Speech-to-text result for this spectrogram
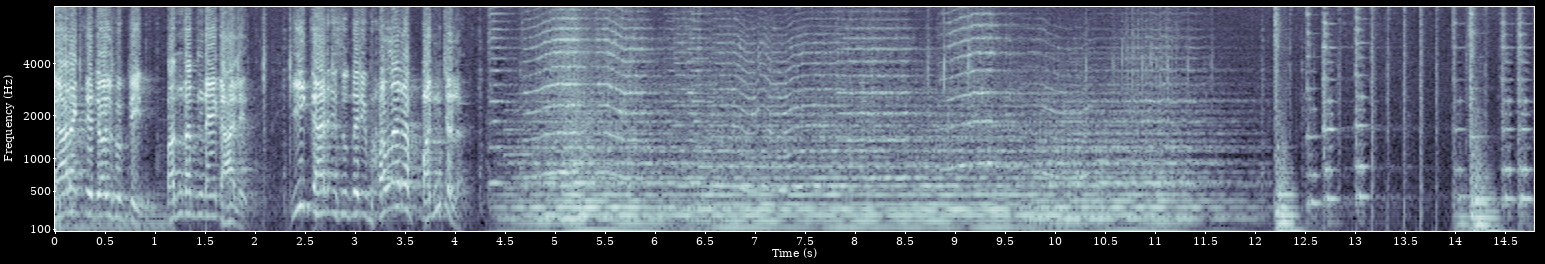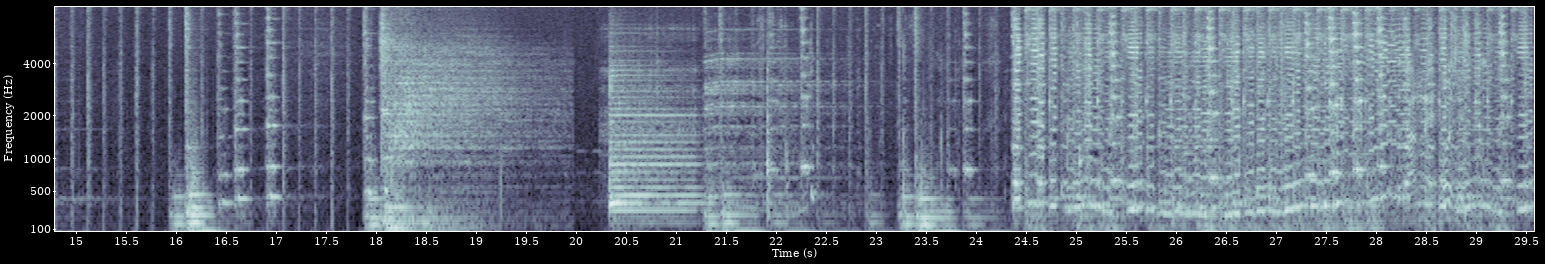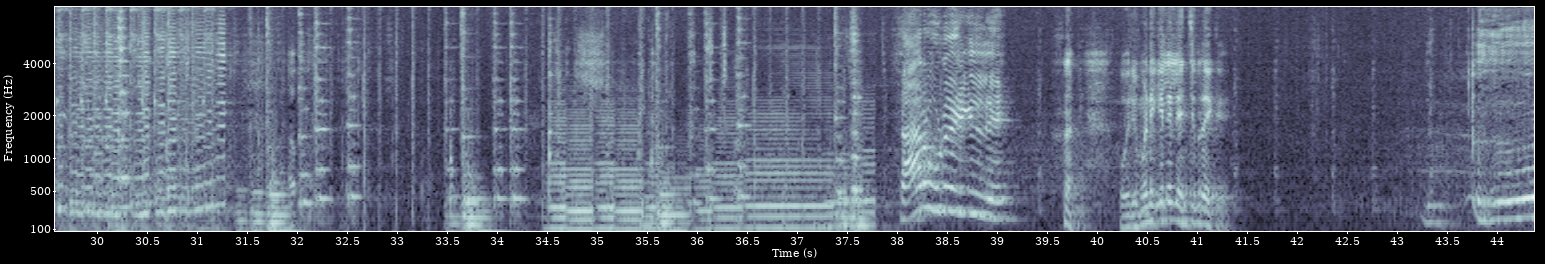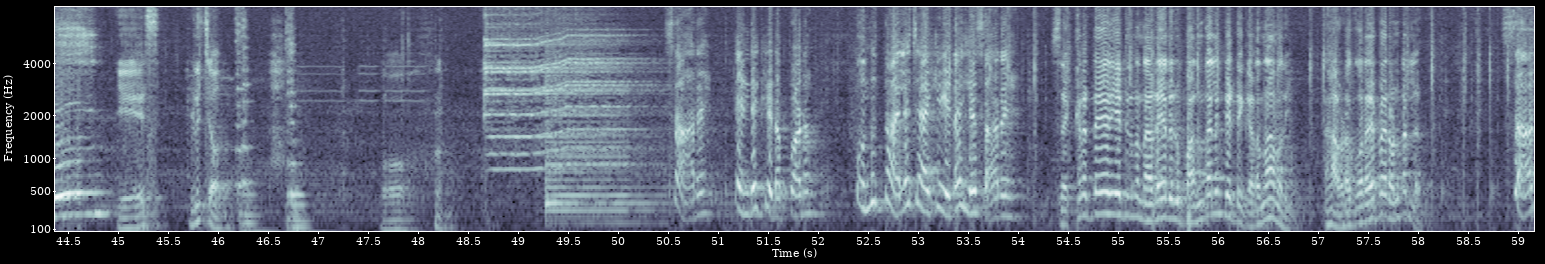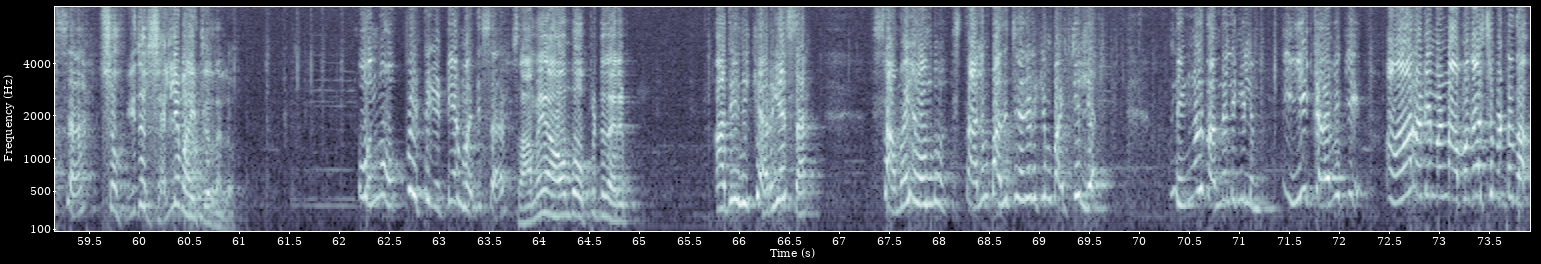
കറക്റ്റ് ട്വൽവ് ഫിഫ്റ്റീൻ പന്ത്രണ്ടേ കാൽ. ഈ കാര്യ സുന്ദരി വളരെ പഞ്ചല. യേസ് വിളിച്ചോ? ഓ. സാറേ എന്റെ കിടപ്പാടം. ഒന്ന് തല ചാക്കി ഇടല്ലേ സാറേ? സെക്രട്ടേറിയറ്റിന്റെ നടയിൽ ഒരു പന്തലും കെട്ടി കിടന്നാ മതി. അവിടെ കുറെ പേരുണ്ടല്ലോ. Sir sir. ശോ, ഇതൊരു ശല്യമായി തീർന്നല്ലോ. ഒന്ന് ഒപ്പിട്ട് കിട്ടിയാ മതി സാർ. സമയമാവുമ്പോ ഒപ്പിട്ട് തരും. അതെനിക്കറിയാം സാർ. സമയമാകുമ്പോ സ്ഥലം പതിച്ചേരടിക്കും പറ്റില്ല. നിങ്ങൾ തന്നില്ലെങ്കിലും ഈ കിളവിക്ക് ആറടി മണ്ണ് അവകാശപ്പെട്ടതാ.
